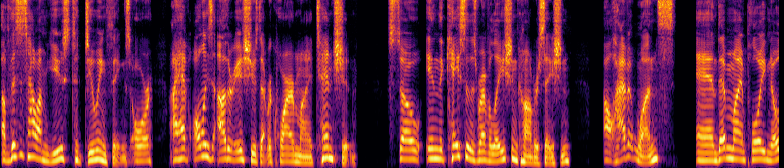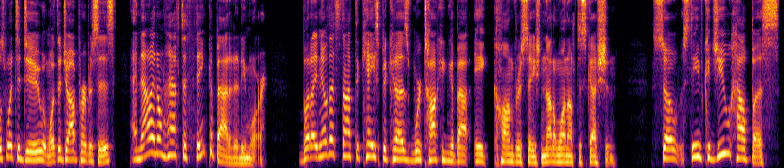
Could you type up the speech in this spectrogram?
of this is how I'm used to doing things or I have all these other issues that require my attention. So, in the case of this revelation conversation, I'll have it once and then my employee knows what to do and what the job purpose is, and now I don't have to think about it anymore. But I know that's not the case because we're talking about a conversation, not a one off discussion. So, Steve, could you help us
